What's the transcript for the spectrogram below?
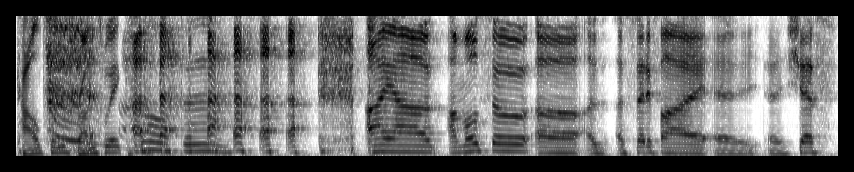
Carlton, Brunswick. Oh, burn. I uh, I'm also uh, a, a certified uh, uh, chef.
